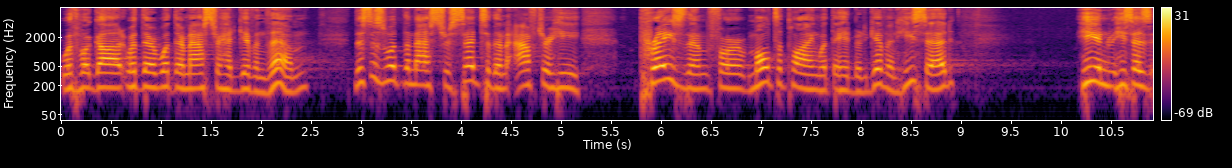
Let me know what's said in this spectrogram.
with what God, what their, what their master had given them, this is what the master said to them after he praised them for multiplying what they had been given. He said, he, he says,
